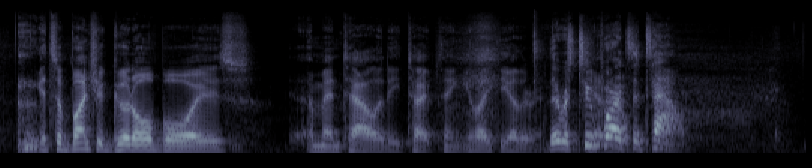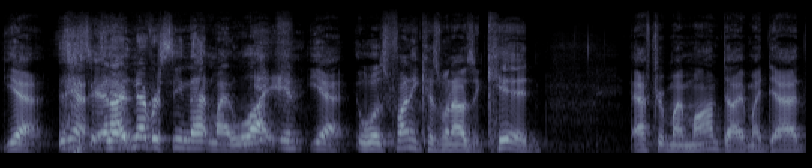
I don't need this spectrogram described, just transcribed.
it's a bunch of good old boys, a mentality type thing. You like the other end? There was two Yeah, parts of town, Yeah, yeah, and yeah. I've never seen that in my life. And, yeah, it was funny because when I was a kid, after my mom died, my dad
